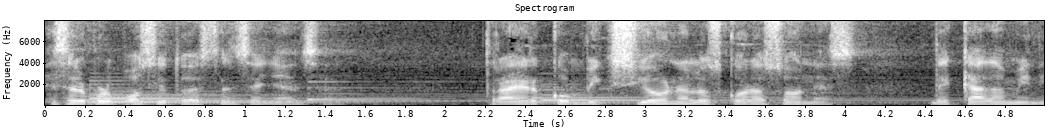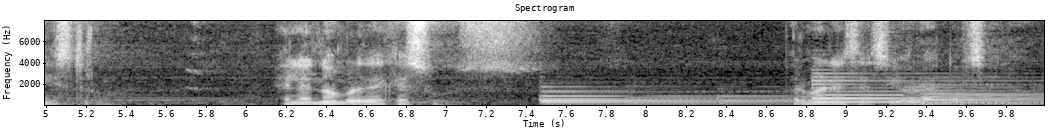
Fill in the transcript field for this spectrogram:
Es el propósito de esta enseñanza. Traer convicción a los corazones de cada ministro. En el nombre de Jesús. Permanece así orando, Señor.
